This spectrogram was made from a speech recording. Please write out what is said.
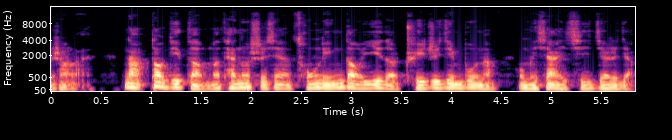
上来。那到底怎么才能实现从零到一的垂直进步呢？我们下一期接着讲。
